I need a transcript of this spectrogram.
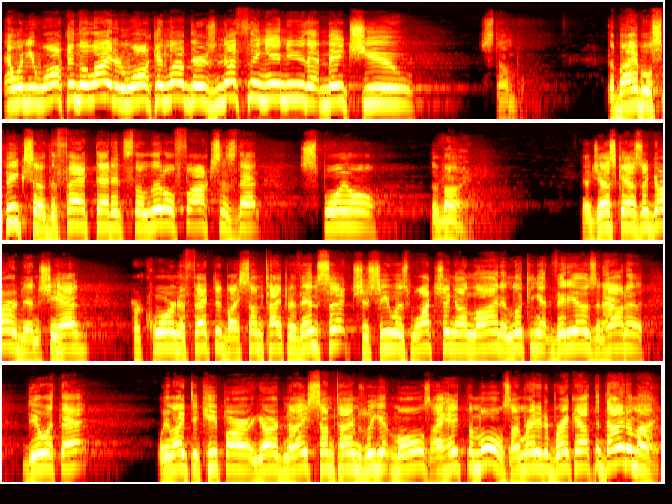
And when you walk in the light and walk in love, there's nothing in you that makes you stumble. The Bible speaks of the fact that it's the little foxes that spoil the vine. Now, Jessica has a garden, and she had her corn affected by some type of insect. So she was watching online and looking at videos and how to deal with that. We like to keep our yard nice. Sometimes we get moles. I hate the moles. I'm ready to break out the dynamite.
